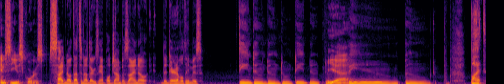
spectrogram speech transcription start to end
MCU scores. Side note, that's another example. John Paesano, the Daredevil theme is. Ding, doon, doon, doon, ding, doon, doon, Yeah. boom, boom, boom. But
